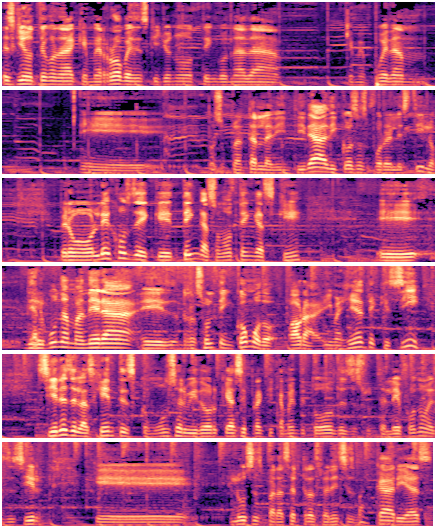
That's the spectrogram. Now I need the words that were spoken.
es que yo no tengo nada que me roben, es que yo no tengo nada que me puedan eh, suplantar la identidad y cosas por el estilo. Pero lejos de que tengas o no tengas que, eh, de alguna manera eh, resulta incómodo. Ahora, imagínate que sí, si eres de las gentes como un servidor que hace prácticamente todo desde su teléfono, es decir, que luces para hacer transferencias bancarias,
